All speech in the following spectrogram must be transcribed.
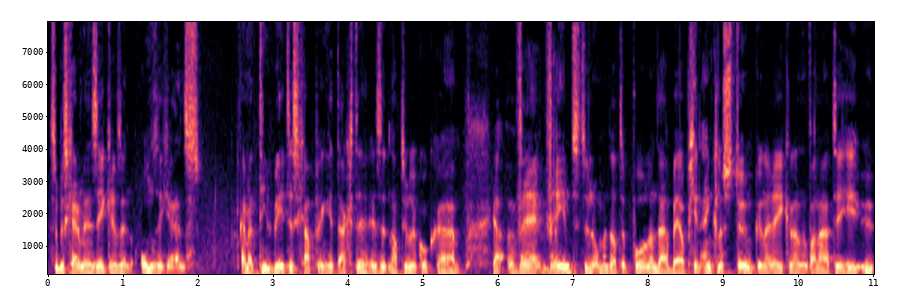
ze beschermen in zekere zin onze grens. En met die wetenschap in gedachten is het natuurlijk ook uh, ja, vrij vreemd te noemen dat de Polen daarbij op geen enkele steun kunnen rekenen vanuit de EU.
